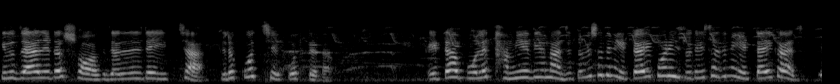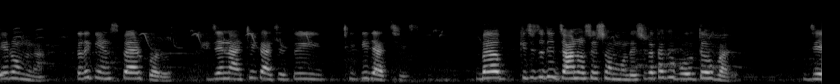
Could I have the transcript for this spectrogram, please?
কিন্তু যারা যেটা শখ, যাদের যেটা ইচ্ছা, যেটা করছে, করতে দাও। এটা বলে থামিয়ে দিও না যে তোদের সাথে এটাই করিস তোদের সাথে এটাই কাজ। এরম না। তাদেরকে ইন্সপায়ার করো যে, না, ঠিক আছে, তুই ঠিকই যাচ্ছিস। বা কিছু যদি জানো সে সম্বন্ধে, সেটা তাকে বলতেও পারো যে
